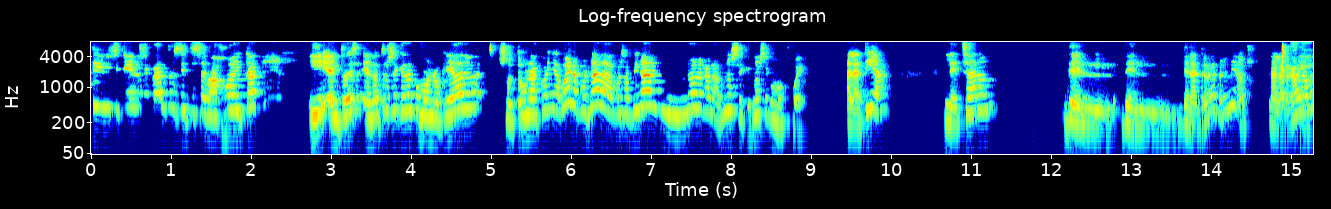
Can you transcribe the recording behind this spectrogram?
ti, ni siquiera no sé cuánto, si se bajó y tal. Y entonces el otro se quedó como noqueado soltó una coña, bueno, pues nada, pues al final no lo ganado, no sé, no sé cómo fue. A la tía le echaron del, de la entrega de premios, la alargaron,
